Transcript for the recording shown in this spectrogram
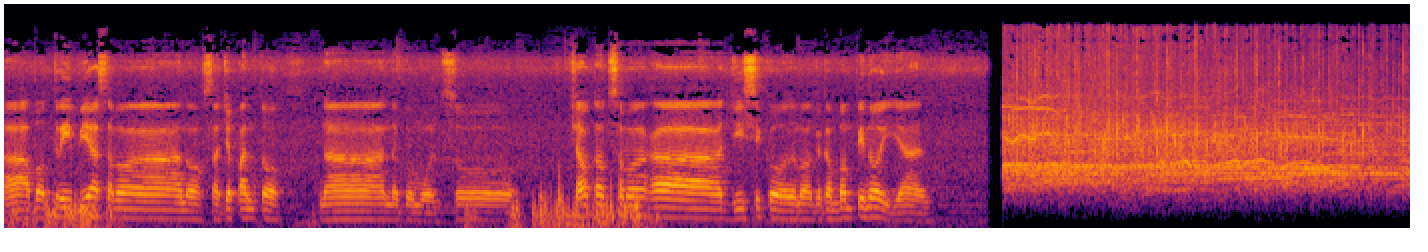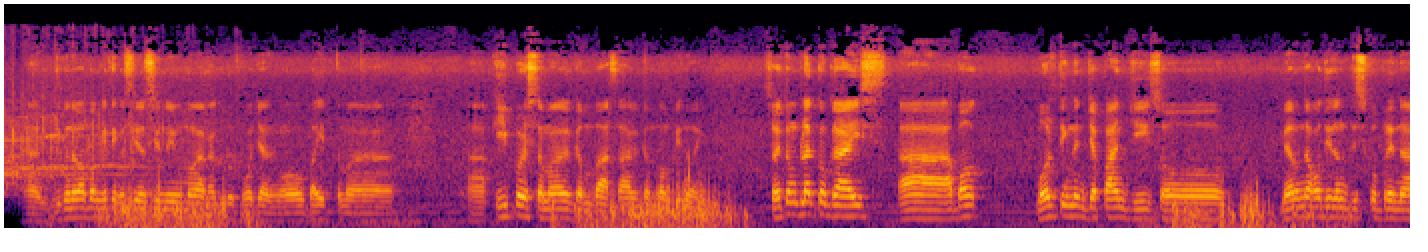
Ah, about trivia sa mga, ano, sa Japan to na nagmo-mold. So, shout out sa mga ka-GC ko, mga gagambang Pinoy. Yan. Yan. Hindi ko na babanggitin kung sino-sino yung mga kagrupo ko dyan. Mga mabait na mga ah, keepers sa mga gagamba sa gagambang Pinoy. So itong vlog ko guys, uh, about molting ng Japan G. So meron ako dito na-discover na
